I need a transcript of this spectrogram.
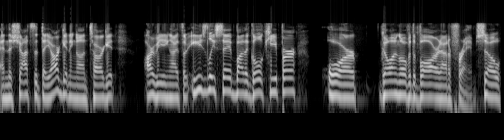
And the shots that they are getting on target are being either easily saved by the goalkeeper or going over the bar and out of frame. So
